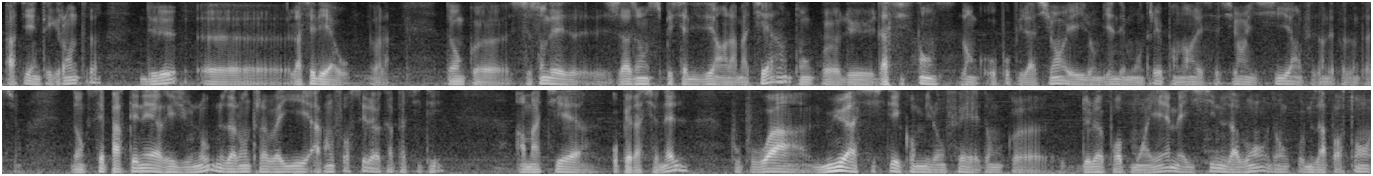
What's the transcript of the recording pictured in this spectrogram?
partie intégrante de la CDAO. Voilà. Donc, euh, ce sont des agents spécialisés en la matière, donc euh, d'assistance donc aux populations, et ils l'ont bien démontré pendant les sessions ici en faisant des présentations. Donc, ces partenaires régionaux, nous allons travailler à renforcer leurs capacités en matière opérationnelle pour pouvoir mieux assister comme ils l'ont fait donc euh, de leurs propres moyens. Mais ici, nous avons donc nous apportons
